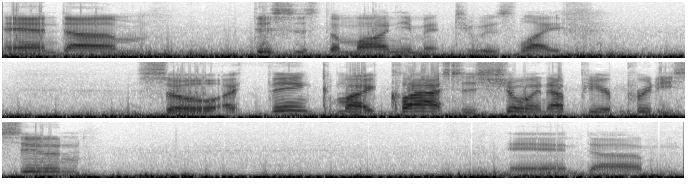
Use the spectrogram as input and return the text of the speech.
and um, this is the monument to his life. So I think my class is showing up here pretty soon. And um,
